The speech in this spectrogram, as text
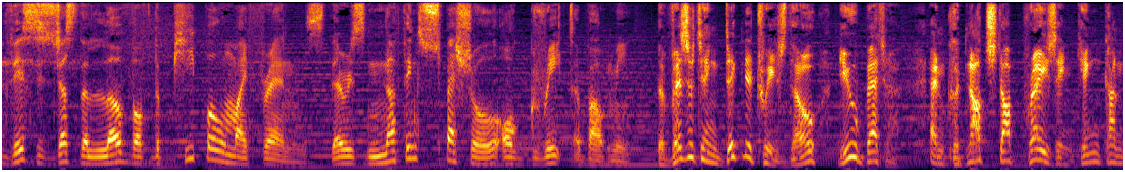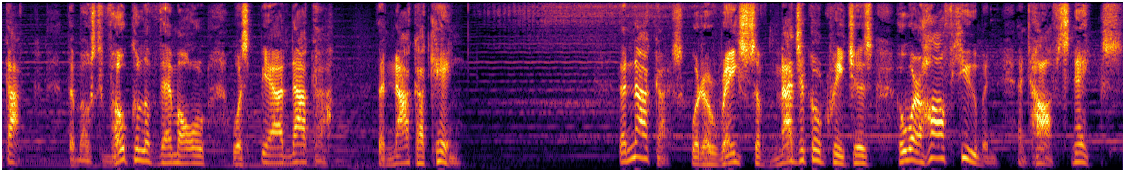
This is just the love of the people, my friends. There is nothing special or great about me. The visiting dignitaries, though, knew better and could not stop praising King Kankak. The most vocal of them all was Pia Naka, the Naka king. The Nakas were a race of magical creatures who were half human and half snakes.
